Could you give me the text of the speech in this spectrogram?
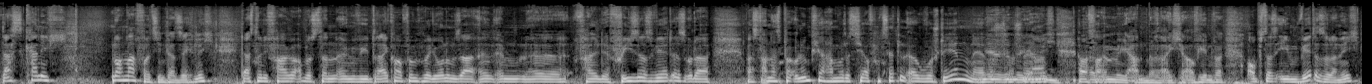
das kann ich noch nachvollziehen tatsächlich. Da ist nur die Frage, ob es dann irgendwie 3,5 Millionen im, Sa im, im äh, Fall der Freezers wert ist oder was war das bei Olympia? Haben wir das hier auf dem Zettel irgendwo stehen? Nee, das stimmt wahrscheinlich Milliarden. nicht. Aber es war im Milliardenbereich, ja, auf jeden Fall. Ob es das eben wert ist oder nicht,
